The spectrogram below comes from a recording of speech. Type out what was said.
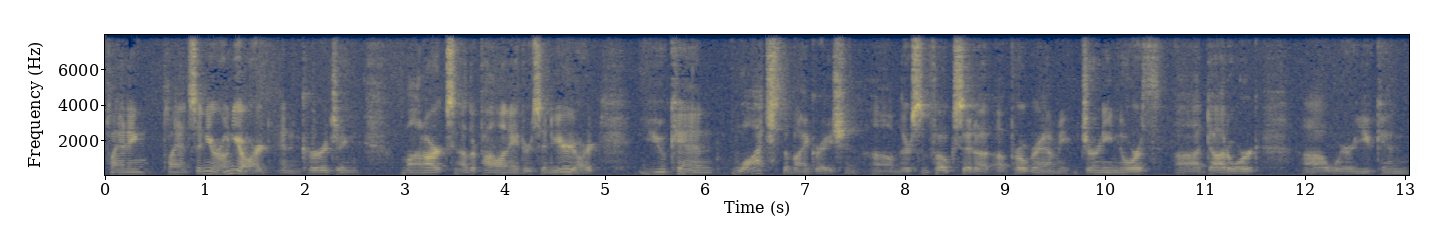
planting plants in your own yard and encouraging monarchs and other pollinators into your yard, you can watch the migration. Um, there's some folks at a, a program, journeynorth.org, uh, where you can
